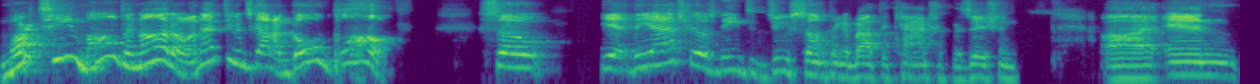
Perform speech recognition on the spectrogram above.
Martin Maldonado. And that dude's got a gold glove. So yeah, the Astros need to do something about the catcher position. Uh, and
